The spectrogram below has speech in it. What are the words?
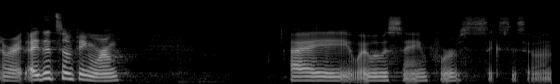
All right, I did something wrong. I, what was saying, 467.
